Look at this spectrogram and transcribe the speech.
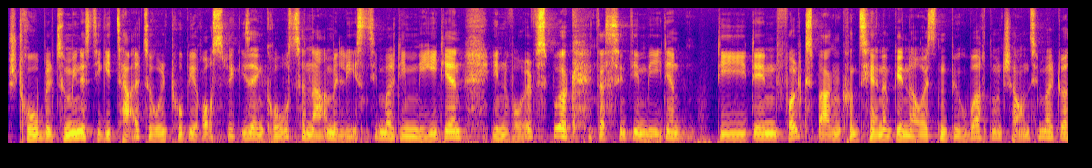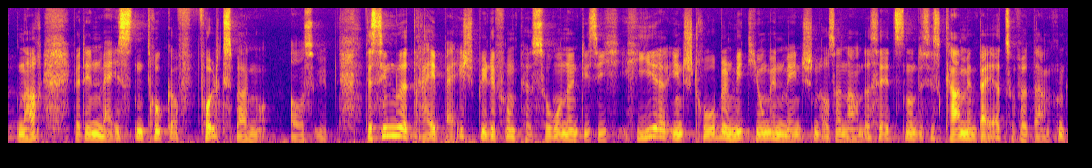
Strobel zumindest digital zu holen. Tobi Rossweg ist ein großer Name. Lesen Sie mal die Medien in Wolfsburg. Das sind die Medien, die den Volkswagen-Konzern am genauesten beobachten. Und schauen Sie mal dort nach, wer den meisten Druck auf Volkswagen ausübt. Das sind nur drei Beispiele von Personen, die sich hier in Strobel mit jungen Menschen auseinandersetzen und es ist Carmen Bayer zu verdanken,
